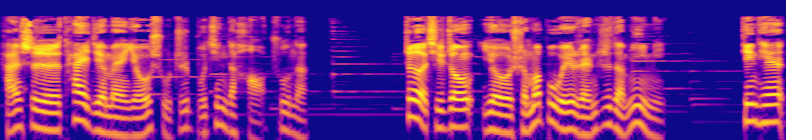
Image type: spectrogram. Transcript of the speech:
还是太监们有数之不尽的好处呢？这其中有什么不为人知的秘密？今天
